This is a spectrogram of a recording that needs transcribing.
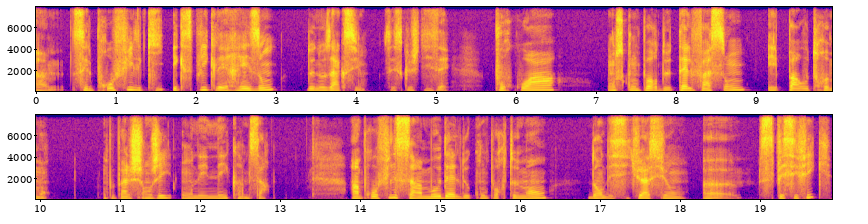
euh, c'est le profil qui explique les raisons de nos actions. C'est ce que je disais. Pourquoi on se comporte de telle façon et pas autrement? On ne peut pas le changer, on est né comme ça. Un profil, c'est un modèle de comportement dans des situations euh, spécifiques.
